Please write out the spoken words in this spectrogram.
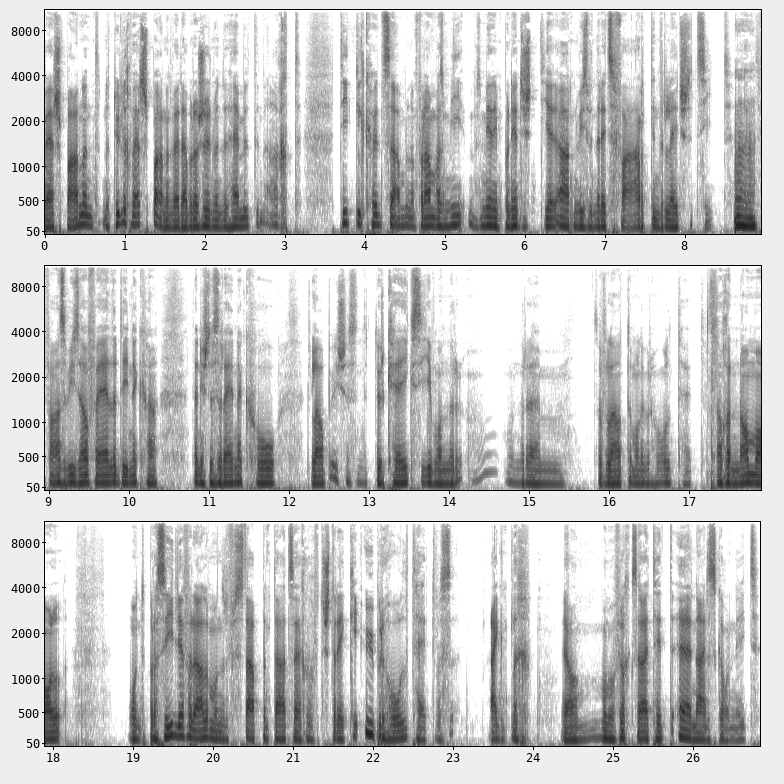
wäre spannend. Natürlich wäre es spannend, wäre aber auch schön, wenn der Hamilton acht Titel könnte sammeln. Vor allem, was mir, was mir imponiert, ist die Art und Weise, wenn er jetzt fährt in der letzten Zeit. Mhm. Phasenweise auch Fehler drin gehabt. Dann ist das Rennen gekommen, ich glaube, ist es in der Türkei gewesen, wo er, wo er ähm, so viel Auto mal überholt hat. Nachher nochmal und Brasilien vor allem, wo er Verstappen tatsächlich auf der Strecke überholt hat, was eigentlich, ja, wo man vielleicht gesagt hat, äh, nein, das geht nicht.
